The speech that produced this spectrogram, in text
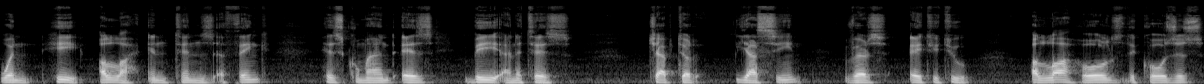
when He, Allah, intends a thing, His command is be and it is. Chapter Yasin, verse 82. Allah holds the causes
